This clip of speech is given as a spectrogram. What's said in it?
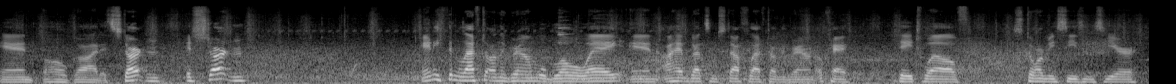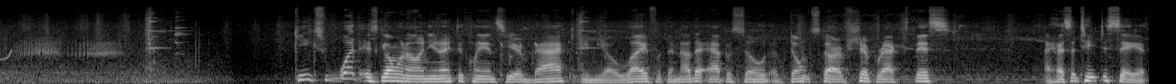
And, oh god, it's starting. It's starting. Anything left on the ground will blow away, and I have got some stuff left on the ground. Okay, day 12. Stormy season's here. Geeks, what is going on? Unite the Clans here, back in your life with another episode of Don't Starve Shipwrecked. This, I hesitate to say it,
